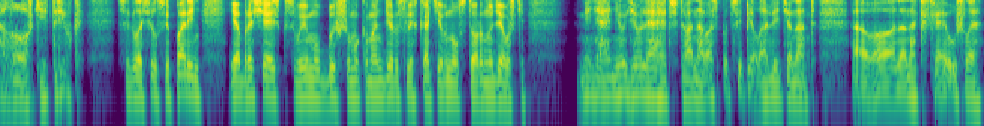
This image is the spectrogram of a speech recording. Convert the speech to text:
«Ловкий трюк», — согласился парень и, обращаясь к своему бывшему командиру, слегка кивнул в сторону девушки — «Меня не удивляет, что она вас подцепила, лейтенант. А вон она какая ушлая».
